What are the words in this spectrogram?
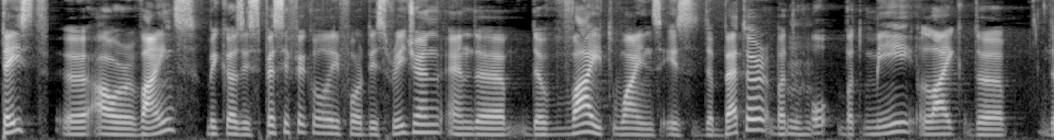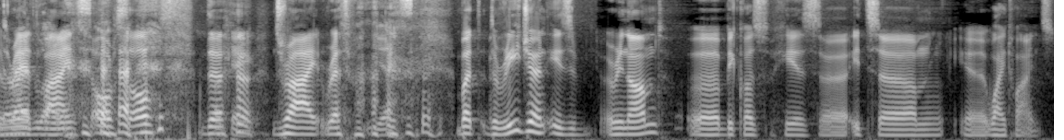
taste uh, our wines because it's specifically for this region and uh, the white wines is the better but Mhm. o- but me like the the, The red, red wine. wines also the Okay. dry red wine yes but the region is renowned uh, because his uh, it's um, uh, white wines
